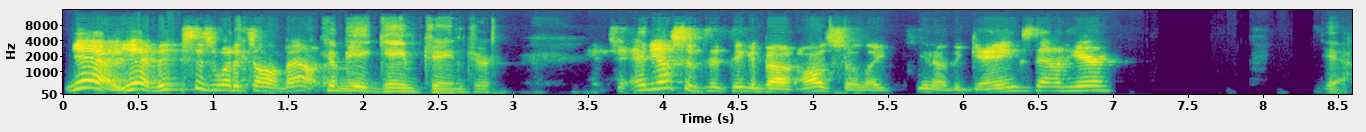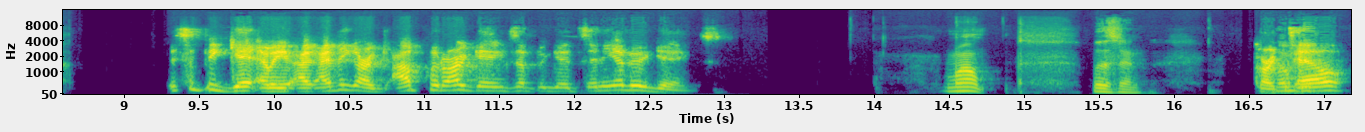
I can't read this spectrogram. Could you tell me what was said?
Yeah, yeah. This is what it's all about. I could be a game changer. and you also have to think about also like you know the gangs down here. Yeah. It's a big gang. I mean, I, I think our I'll put our gangs up against any other gangs. Well, listen, Cartel.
